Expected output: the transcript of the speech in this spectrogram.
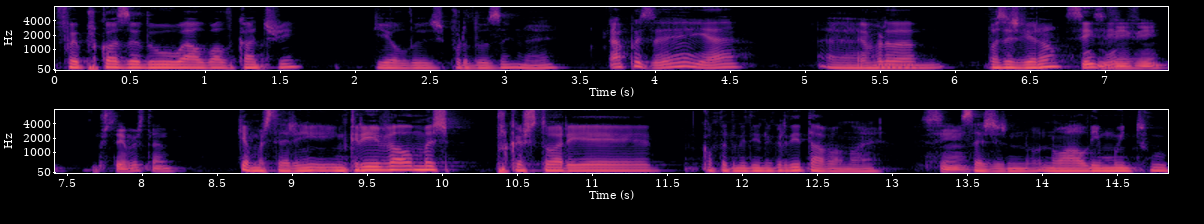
foi por causa do Wild Wild Country, que eles produzem, não é? Ah, pois é, yeah. Ah, verdade. Vocês viram? Sim, sim. Vi, vi. Gostei bastante. Que é uma série incrível, mas porque a história é completamente inacreditável, não é? Sim. Ou seja, não, não há ali muito.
